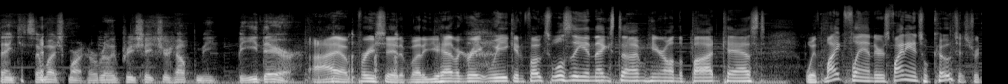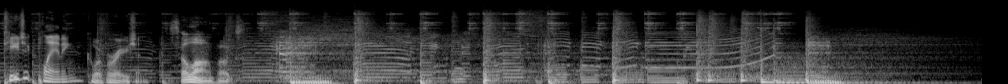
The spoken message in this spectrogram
Thank you so much, Mark. I really appreciate your helping me be there. I appreciate it, buddy. You have a great week. And, folks, we'll see you next time here on the podcast with Mike Flanders, financial coach at Strategic Planning Corporation. So long, folks.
